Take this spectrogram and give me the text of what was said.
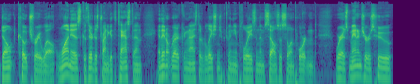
don't coach very well. One is because they're just trying to get the task done, and they don't recognize the relationship between the employees and themselves is so important. Whereas managers who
